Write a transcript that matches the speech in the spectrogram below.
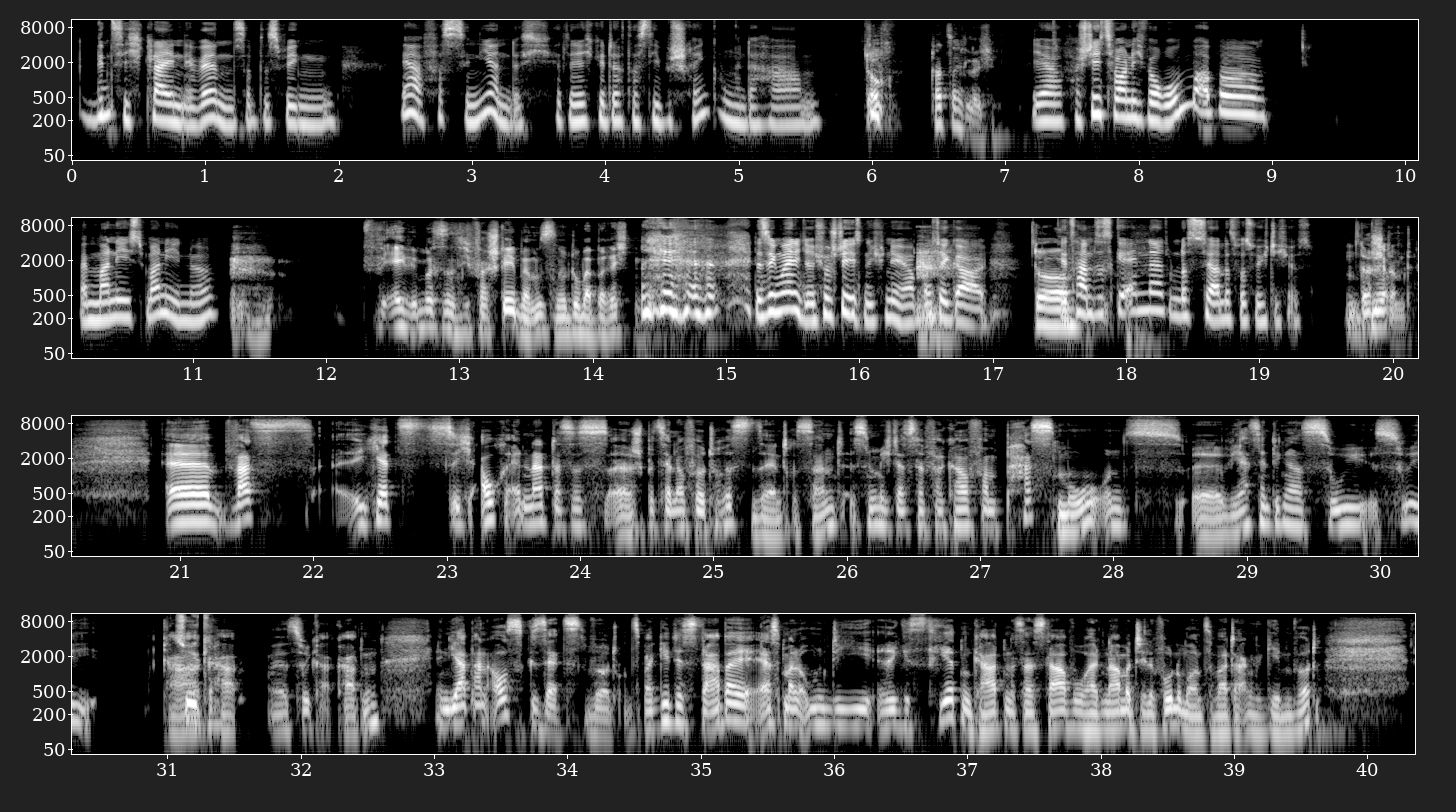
winzig kleinen Events und deswegen ja, faszinierend. Ich hätte nicht gedacht, dass die Beschränkungen da haben. Doch, tatsächlich. Ja, verstehe zwar auch nicht warum, aber Money is Money, ne? Ey, wir müssen es nicht verstehen, wir müssen nur darüber berichten. Deswegen meine ich, ich verstehe es nicht. Nee, aber ist egal. Doch. Jetzt haben sie es geändert und das ist ja alles, was wichtig ist. Das Ja. stimmt. Äh, was jetzt sich auch ändert, das ist äh, speziell auch für Touristen sehr interessant, ist nämlich, dass der Verkauf von Passmo und, äh, wie heißt die Dinger, Sui, Sui, Suica. äh, Suica-Karten in Japan ausgesetzt wird. Und zwar geht es dabei erstmal um die registrierten Karten, das heißt da, wo halt Name, Telefonnummer und so weiter angegeben wird.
